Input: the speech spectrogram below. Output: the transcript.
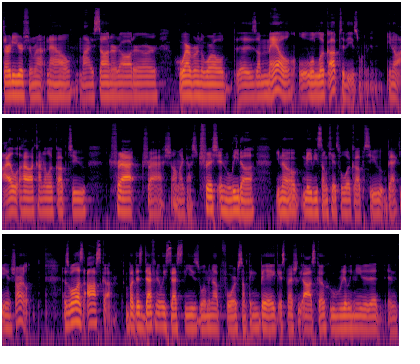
thirty years from now, my son or daughter or whoever in the world is a male will look up to these women. You know, I how I kind of look up to tra- trash. Oh my gosh, Trish and Lita. You know, maybe some kids will look up to Becky and Charlotte, as well as Asuka but this definitely sets these women up for something big, especially Asuka, who really needed it. And,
